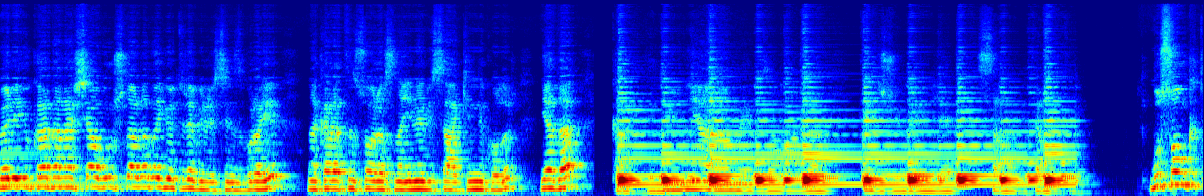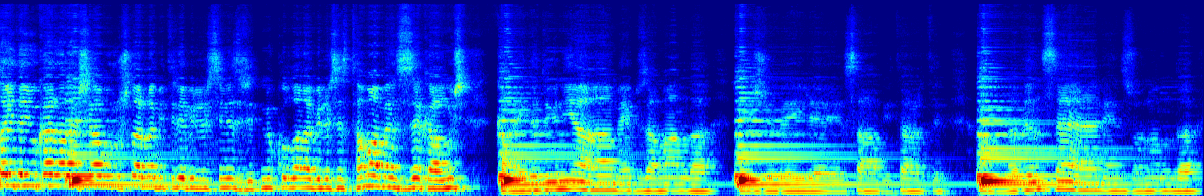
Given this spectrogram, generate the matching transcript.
Böyle yukarıdan aşağı vuruşlarla da götürebilirsiniz burayı. Nakaratın sonrasında yine bir sakinlik olur. Ya da artık. Bu son kıtayı da yukarıdan aşağı vuruşlarla bitirebilirsiniz. Ritmi kullanabilirsiniz. Tamamen size kalmış. Kaydı dünyam hep zamanla tecrübeyle sabit artık Anladın sen en sonunda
